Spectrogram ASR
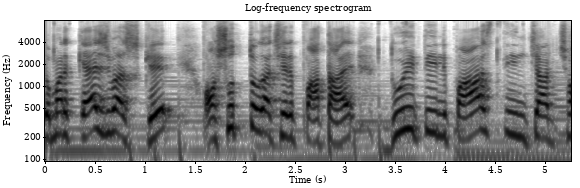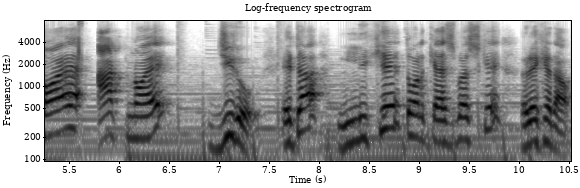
তোমার ক্যাশবাসকে অসত্য গাছের পাতায় দুই, তিন, পাঁচ, তিন, চার, ছয়, আট, নয় জিরো এটা লিখে তোমার ক্যাশবাসকে রেখে দাও।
